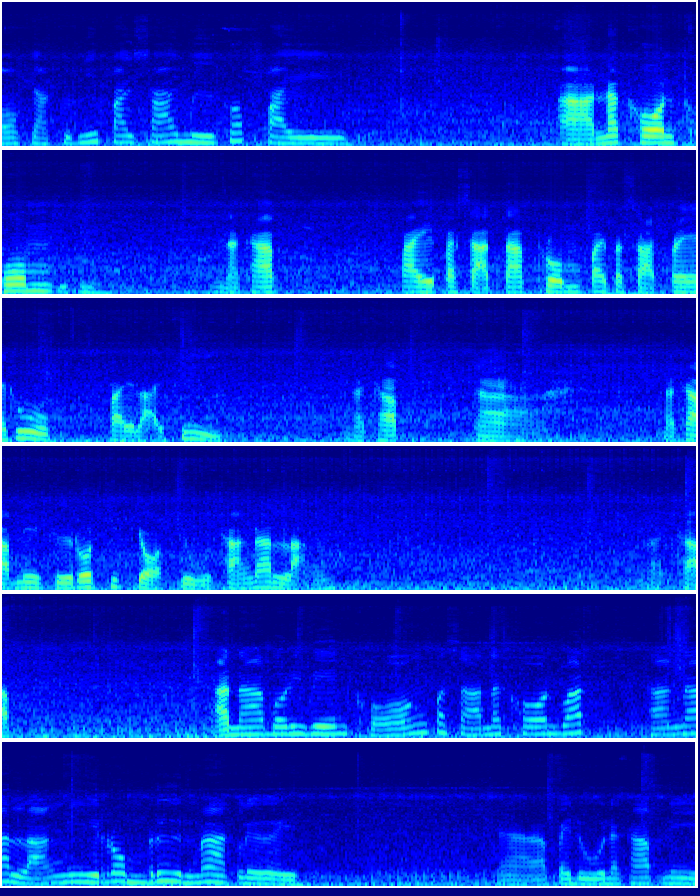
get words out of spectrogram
ออกจากจุดนี้ไปซ้ายมือก็ไปนครธมนะครับ ไปปราสาทตาพรหมไปปราสาทแปรรูปไปหลายที่นะครับนะครับ นี่คือรถที่จอดอยู่ทางด้านหลังนะครับอาณาบริเวณของปราสาทนครวัดทางด้านหลังนี่ร่มรื่นมากเลย อ่าไปดูนะครับนี่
